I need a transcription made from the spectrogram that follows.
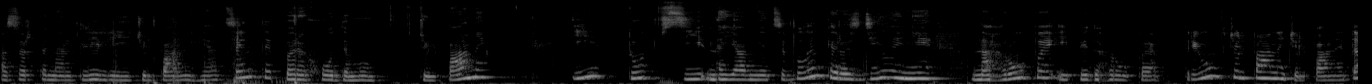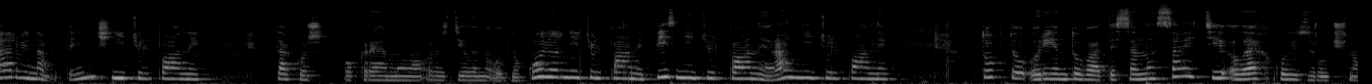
асортимент лілії, тюльпани, гіацинти. Переходимо в тюльпани. І тут всі наявні цибулинки розділені на групи і підгрупи. Тріумф тюльпани, тюльпани Дарвіна, ботанічні тюльпани. Також окремо розділено однокольорні тюльпани, пізні тюльпани, ранні тюльпани. Тобто орієнтуватися на сайті легко і зручно.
